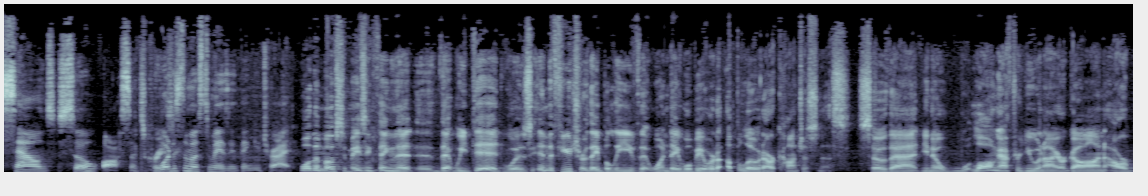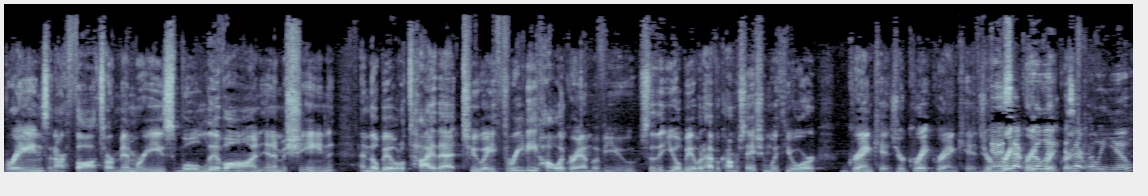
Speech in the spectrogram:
sounds so awesome. It's crazy. is the most amazing thing you tried? Well, the most amazing thing that uh, that we did was in the future they believe that one day we'll be able to upload our consciousness so that you know long after you and I are gone, our brains and our thoughts, our memories will live on in a machine, and they'll be able to tie that to a 3D hologram of you, so that you'll be able to have a conversation with your grandkids, your great grandkids, your And great great really, great Is that really you?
